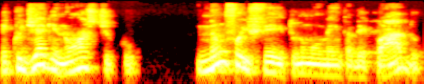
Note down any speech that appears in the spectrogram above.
é que o diagnóstico não foi feito no momento adequado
